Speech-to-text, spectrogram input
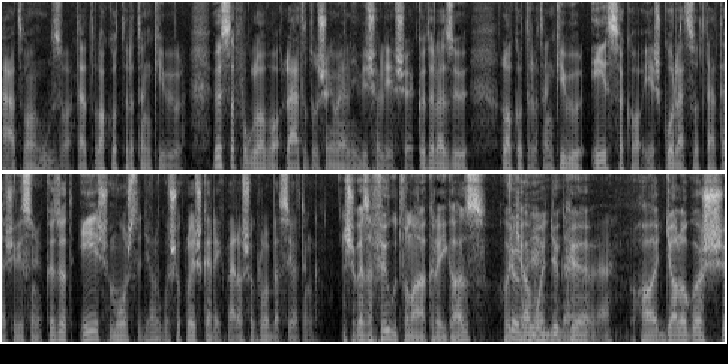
át van húzva, tehát lakóterületen kívül. Összefoglalva, láthatóság mellény viselése kötelező, lakóterületen kívül éjszaka és korlátozott látási viszonyok között, és most a gyalogosokról és kerékpárosokról beszéltünk. És akkor ez a főútvonalakra igaz, hogyha Körül mondjuk, ö, mindenhol. ha gyalogos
